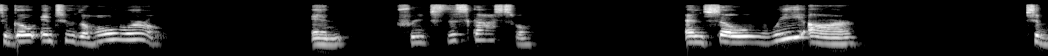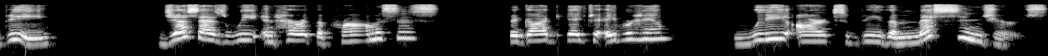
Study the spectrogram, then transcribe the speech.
to go into the whole world and preach this gospel. And so we are to be, just as we inherit the promises that God gave to Abraham, we are to be the messengers.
